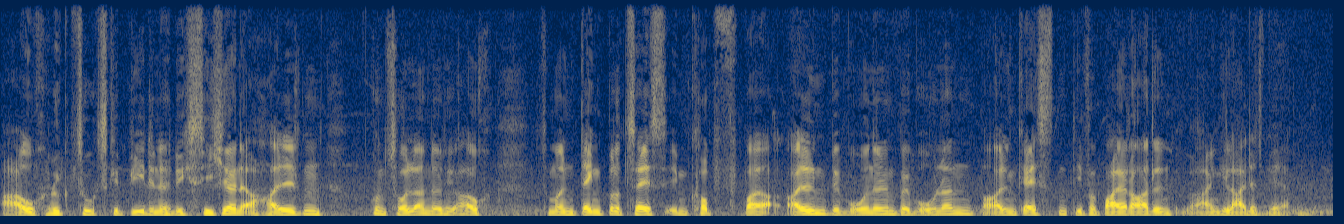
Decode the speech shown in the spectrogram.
auch Rückzugsgebiete natürlich sichern, erhalten und soll natürlich auch so ein Denkprozess im Kopf bei allen Bewohnerinnen und Bewohnern, bei allen Gästen, die vorbeiradeln, eingeleitet werden.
